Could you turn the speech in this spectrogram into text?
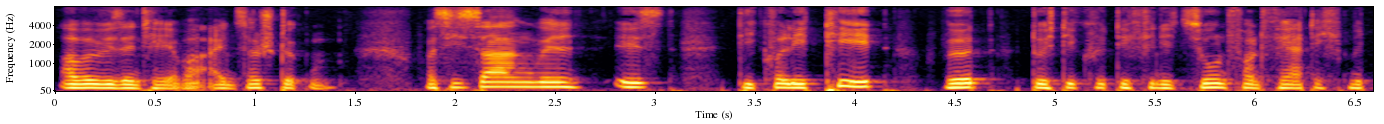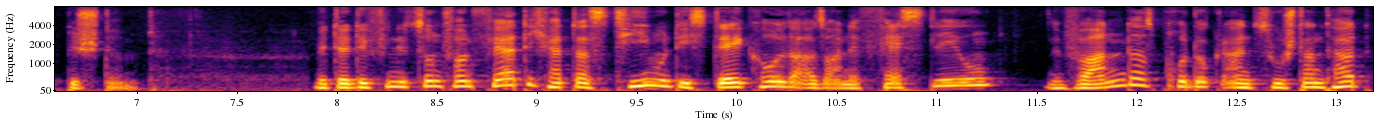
aber wir sind hier bei Einzelstücken. Was ich sagen will, ist, die Qualität wird durch die Definition von fertig mitbestimmt. Mit der Definition von fertig hat das Team und die Stakeholder also eine Festlegung, wann das Produkt einen Zustand hat,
